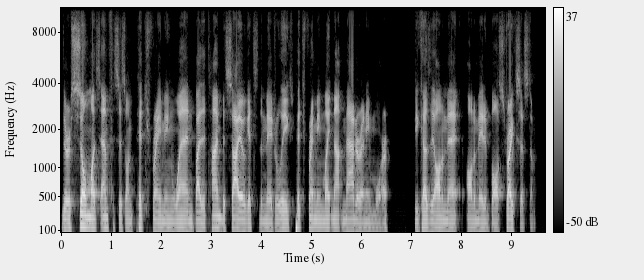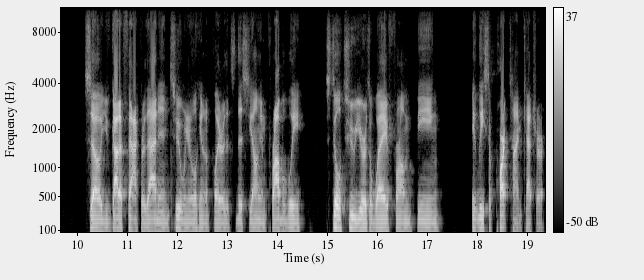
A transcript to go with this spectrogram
there's so much emphasis on pitch framing when by the time Basallo gets to the major leagues, pitch framing might not matter anymore because the automated automated ball strike system. So you've got to factor that in too when you're looking at a player that's this young and probably still two years away from being at least a part-time catcher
